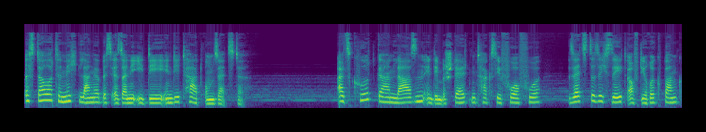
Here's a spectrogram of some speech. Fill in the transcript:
Es dauerte nicht lange, bis er seine Idee in die Tat umsetzte. Als Kurt Gahn Larsen in dem bestellten Taxi vorfuhr, setzte sich Seth auf die Rückbank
